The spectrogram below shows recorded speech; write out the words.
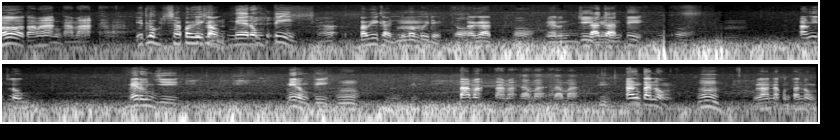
Oo, tama, tama, tama. Itlog sa pawikan. Merong T. Sa pawikan, di ba Mm. pwede? Oh. Dagat. Oh. Meron G, Dagat. meron T. Oh. Mm. Ang itlog, meron G, merong T. Mm. Tama, tama. Tama, tama. Ang tanong, Mm. wala na akong tanong.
